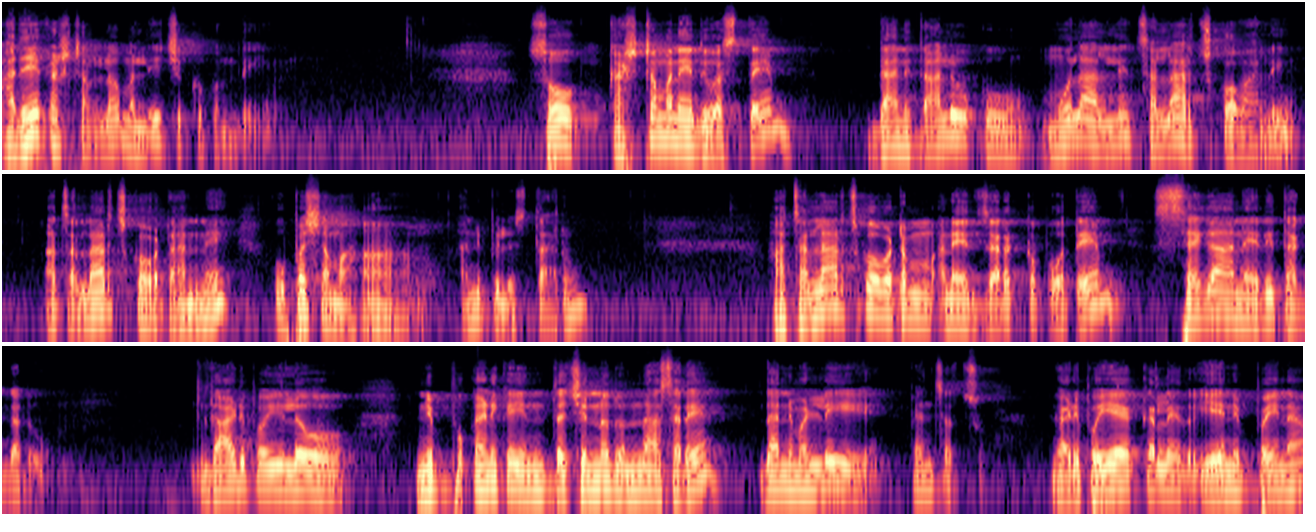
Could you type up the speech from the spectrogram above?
అదే కష్టంలో మళ్ళీ చిక్కుకుంది. సో కష్టం అనేది వస్తే దాని తాలూకు మూలాల్ని చల్లార్చుకోవాలి. ఆ చల్లార్చుకోవటాన్నే ఉపశమ అని పిలుస్తారు. ఆ చల్లార్చుకోవటం అనేది జరగకపోతే సెగ అనేది తగ్గదు. గాడి పొయ్యిలో నిప్పు కణిక ఇంత చిన్నది ఉన్నా సరే దాన్ని మళ్ళీ పెంచవచ్చు గాడి పొయ్యే ఎక్కర్లేదు ఏ నిప్పు అయినా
